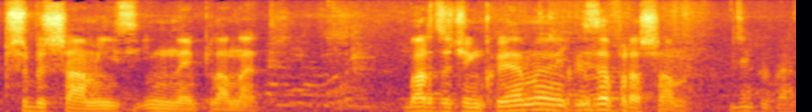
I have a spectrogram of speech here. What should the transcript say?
przybyszami z innej planety. Bardzo dziękujemy i zapraszamy. Dziękuję bardzo.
